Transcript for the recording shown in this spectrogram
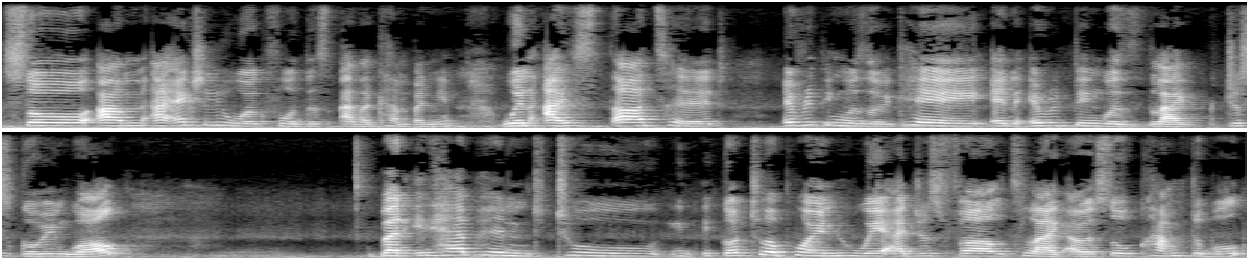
So um, i actually work for this other company. When i started everything was okay and everything was like just going well. But it happened to it, got to a point where i just felt like i was so comfortable.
